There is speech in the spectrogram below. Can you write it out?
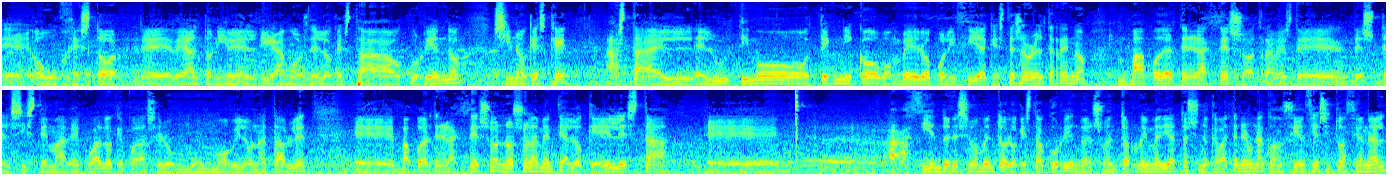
eh, o un gestor de, alto nivel, digamos, de lo que está ocurriendo, sino que es que hasta el, último técnico, bombero, policía que esté sobre el terreno va a poder tener acceso a través del sistema adecuado, que pueda ser un, móvil o una tablet, eh, va a poder tener acceso no solamente a lo que él está eh, haciendo en ese momento lo que está ocurriendo en su entorno inmediato, sino que va a tener una conciencia situacional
